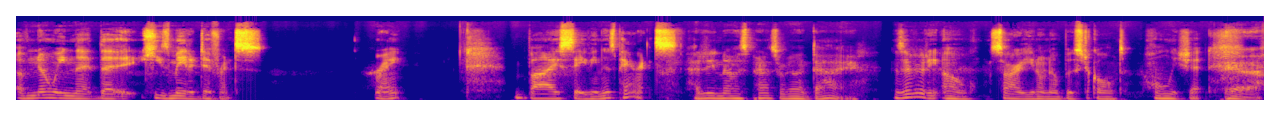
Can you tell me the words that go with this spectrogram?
of knowing that that he's made a difference, right? By saving his parents. How did he know his parents were gonna die? Because everybody, oh, sorry, you don't know Booster Gold. Holy shit. Yeah.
